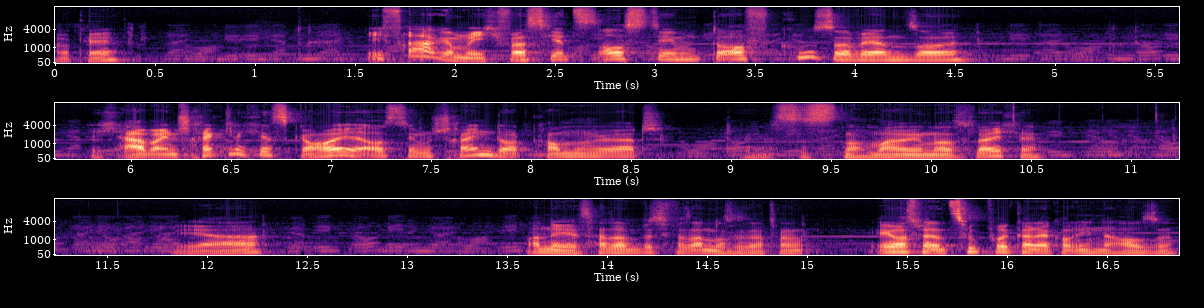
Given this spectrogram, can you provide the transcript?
Okay. Ich frage mich, was jetzt aus dem Dorf Kusa werden soll. Ich habe ein schreckliches Geheul aus dem Schrein dort kommen gehört. Das ist nochmal genau das gleiche. Ja. Oh ne, jetzt hat er ein bisschen was anderes gesagt. Irgendwas mit der Zugbrücke und er kommt nicht nach Hause.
